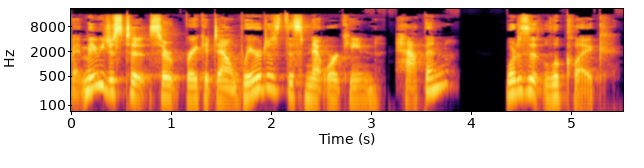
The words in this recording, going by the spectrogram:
maybe just to sort of break it down, where does this networking happen? What does it look like?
